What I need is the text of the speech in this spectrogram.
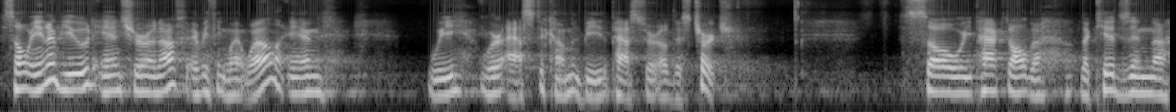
So we interviewed, and sure enough, everything went well, and we were asked to come and be the pastor of this church. So we packed all the, the kids in the,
